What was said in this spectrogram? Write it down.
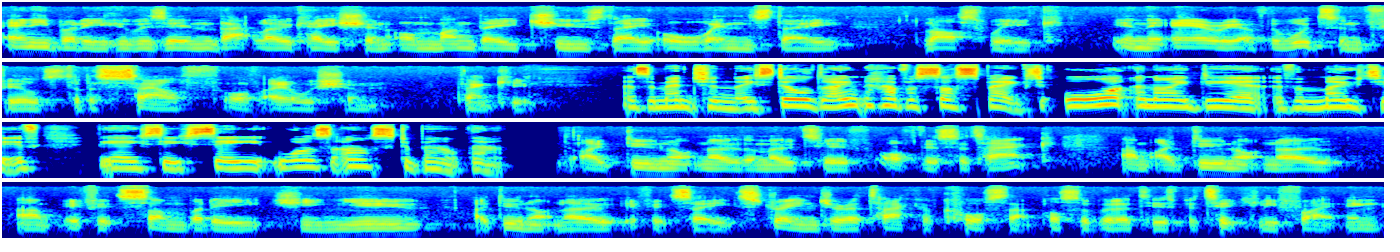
anybody who was in that location on Monday, Tuesday, or Wednesday last week in the area of the Woodson Fields to the south of Aylesham. Thank you. As I mentioned, they still don't have a suspect or an idea of a motive. The ACC was asked about that. I do not know the motive of this attack. Um, I do not know um, if it's somebody she knew. I do not know if it's a stranger attack. Of course, that possibility is particularly frightening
